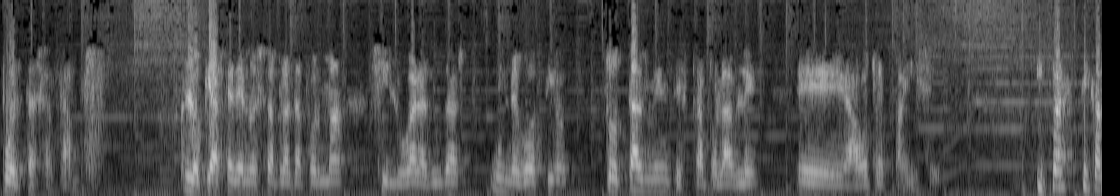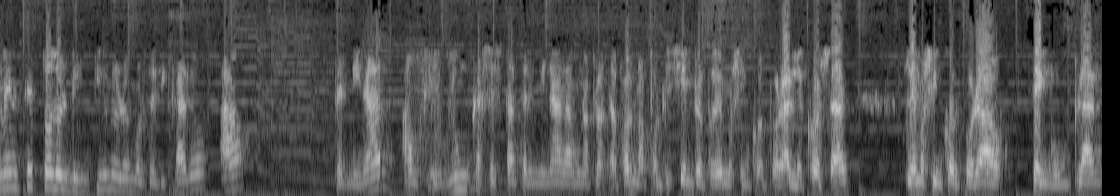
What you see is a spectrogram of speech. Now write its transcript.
puertas al campo. Lo que hace de nuestra plataforma, sin lugar a dudas, un negocio totalmente extrapolable eh, a otros países. Y prácticamente todo el 21 lo hemos dedicado a terminar, aunque nunca se está terminada una plataforma porque siempre podemos incorporarle cosas. Le hemos incorporado Tengo un plan,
